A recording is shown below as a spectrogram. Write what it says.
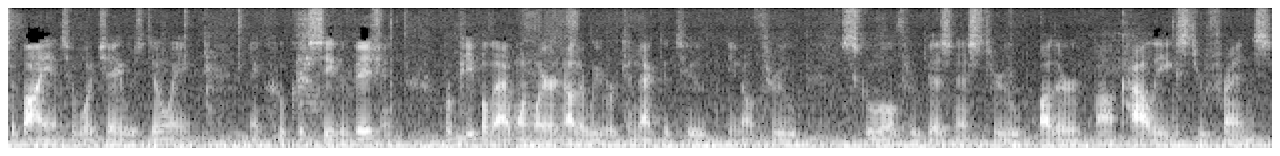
to buy into what Jay was doing and who could see the vision were people that one way or another we were connected to, you know, through school, through business, through other uh, colleagues, through friends.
